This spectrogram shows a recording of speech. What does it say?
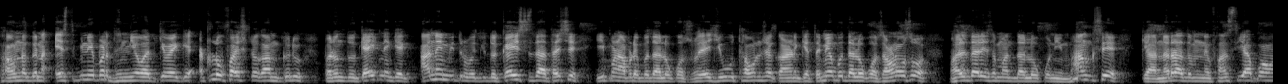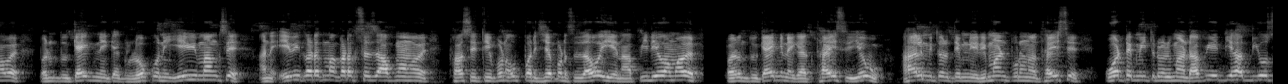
ભાવનગરના એસપીને પણ ધન્યવાદ કહેવાય કે આટલું ફાસ્ટ કામ કર્યું, પરંતુ ક્યાંક ને ક્યાંક આને મિત્રો વાત કીધું કઈ સજા થશે એ પણ આપણે બધા લોકો જોઈએ જેવું થવાનું છે, કારણ કે તમે બધા લોકો જાણો છો, માલધારી સમાજના લોકોની માંગ છે કે આ નરાધમને ફાંસી આપવામાં આવે, પરંતુ ક્યાંક ને ક્યાંક લોકોની એવી માંગ છે અને એવી કડકમાં કડક સજા આપવામાં આવે, ફાંસીથી પણ ઉપર જે પણ સજા હોય એને આપી દેવામાં આવે. પરંતુ ક્યાંક ને ક્યાંક થાય છે એવું. હાલ મિત્રો તેમની રિમાન્ડ પૂર્ણ થઈ છે. કોર્ટે મિત્રો રિમાન્ડ આપી હતી સાત દિવસ,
